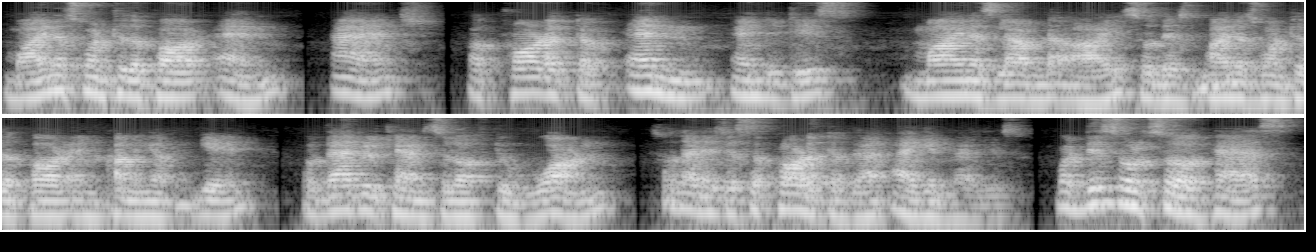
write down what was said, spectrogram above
minus 1 to the power n and a product of n entities minus lambda i. So there's minus 1 to the power n coming up again. So that will cancel off to 1. So that is just a product of the eigenvalues. But this also has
